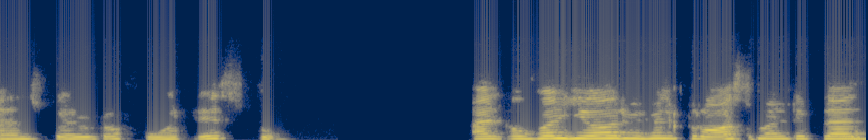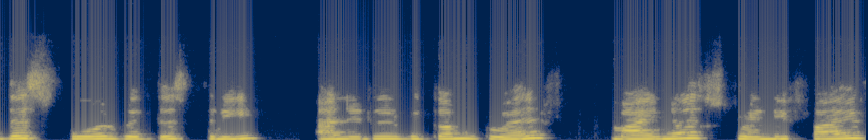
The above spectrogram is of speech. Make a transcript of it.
and square root of 4 is 2. And over here, we will cross multiply this 4 with this 3 and it will become 12 minus 25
